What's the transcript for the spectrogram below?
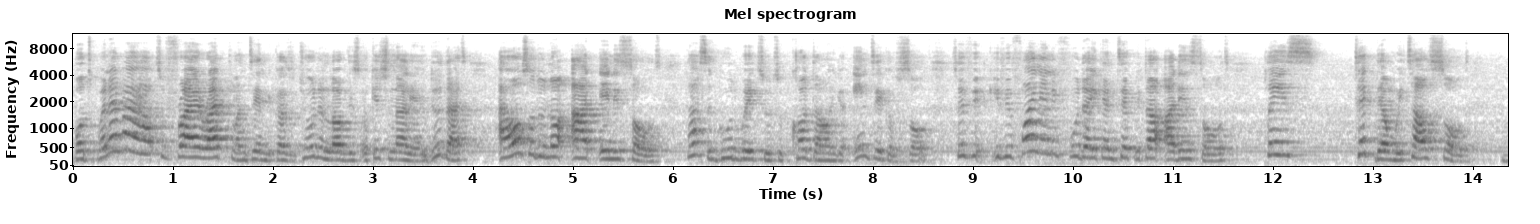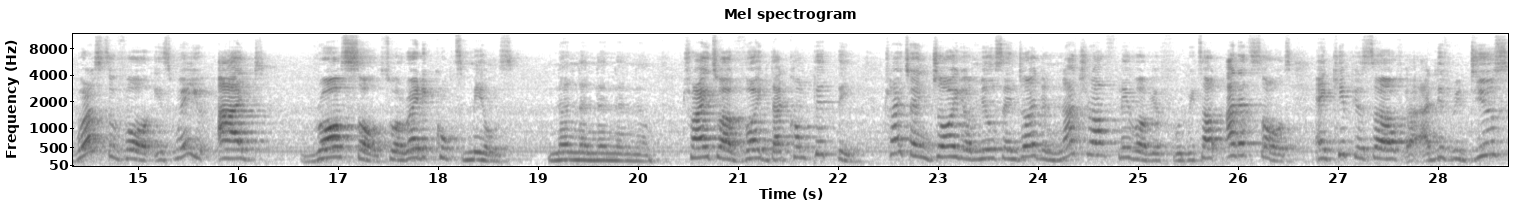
But whenever I have to fry ripe plantain because the children love this. Occasionally, I do that. I also do not add any salt. That's a good way to, to cut down your intake of salt. So if you, if you find any food that you can take without adding salt, please take them without salt. Worst of all is when you add raw salt to already cooked meals. No, no, no, no, no. Try to avoid that completely. Try to enjoy your meals, enjoy the natural flavor of your food without added salt, and keep yourself, uh, at least reduce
